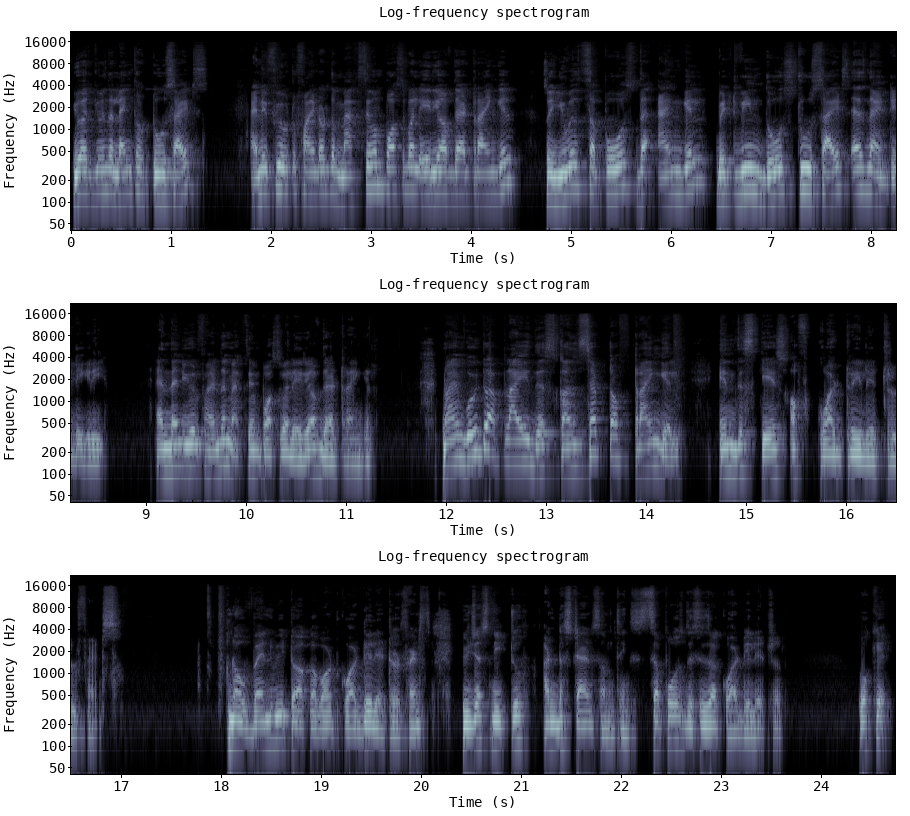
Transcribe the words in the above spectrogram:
you are given the length of two sides and if you have to find out the maximum possible area of that triangle so you will suppose the angle between those two sides as 90 degree and then you will find the maximum possible area of that triangle. Now I am going to apply this concept of triangle in this case of quadrilateral friends now when we talk about quadrilateral friends you just need to understand something suppose this is a quadrilateral. Okay.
